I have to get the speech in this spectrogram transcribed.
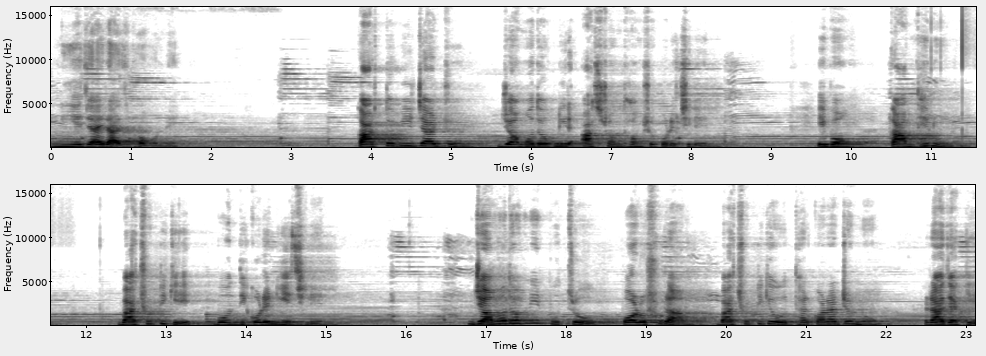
নিয়ে যায় রাজভবনে। কার্তবীর্যার্জুন যমদগ্নির আশ্রম ধ্বংস করেছিলেন এবং কামধেনু বাছুরটিকে বন্দি করে নিয়েছিলেন। যমদগ্নির পুত্র পরশুরাম বাছুরটিকে উদ্ধার করার জন্য রাজাকে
